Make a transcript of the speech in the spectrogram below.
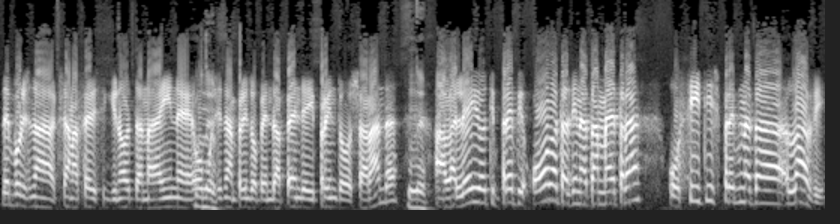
δεν μπορείς να ξαναφέρεις την κοινότητα να είναι ναι. όπως ήταν πριν το 55 ή πριν το 40 ναι. αλλά λέει ότι πρέπει όλα τα δυνατά μέτρα ο θήτης πρέπει να τα λάβει.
